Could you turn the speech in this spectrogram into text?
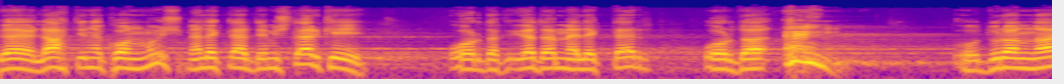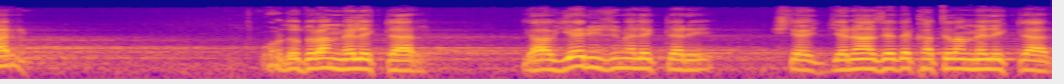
ve lahdine konmuş. Melekler demişler ki oradaki ya da melekler orada o duranlar orada duran melekler ya yeryüzü melekleri işte cenazede katılan melekler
